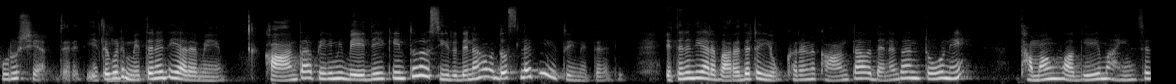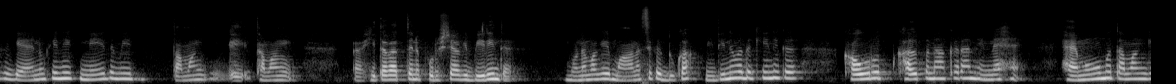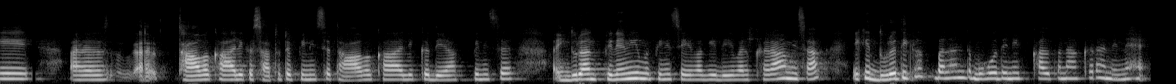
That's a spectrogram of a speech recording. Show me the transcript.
පුරුෂයෙක් දැරදී. එතකොට මෙතනදී අර මේ කාන්තා පිරිමි ભેදයකින් තුර සියලු දෙනාම දොස් ලැබිය යුතුයි මෙතනදී. එතනදී අර වරදට යොක් කරන කාන්තාව දැනගන්න ඕනේ තමන් වගේම අහිංසක ගෑනු කෙනෙක් නේද මේ තමන් තමන් හිතවත් වෙන පුරුෂයාගේ බිරිඳ මොන වගේ මානසික දුකක් විඳිනවද කියන එක කවුරුත් කල්පනා කරන්නේ නැහැ. හැමෝම තමන්ගේ අර අර తాවකාලික සතුට පිණිස తాවකාලික දෙයක් පිණිස ඉඳුරන් පිනවීම පිණිස ඒ වගේ දේවල් කරා මිසක් ඒකේ දුර දිගක් බලන්න බොහෝ දෙනෙක් කල්පනා කරන්නේ නැහැ.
